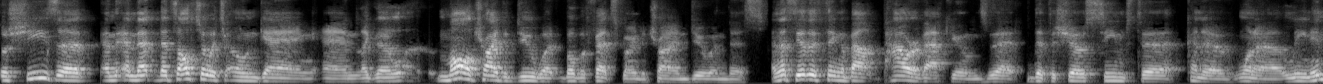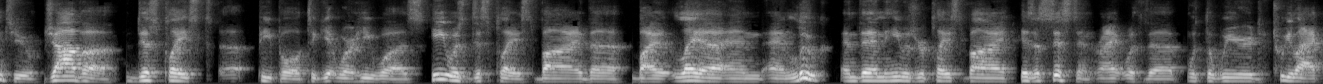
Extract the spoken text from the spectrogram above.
so she's a and and that that's also its own gang and like the Maul tried to do what Boba Fett's going to try and do in this. And that's the other thing about power vacuums that that the show seems to kind of want to lean into. Jabba displaced uh, people to get where he was. He was displaced by the by Leia and and Luke and then he was replaced by his assistant, right, with the with the weird Twi'lek,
